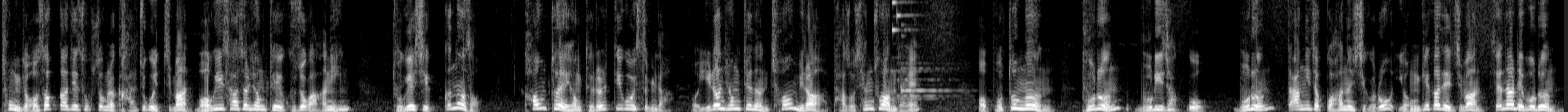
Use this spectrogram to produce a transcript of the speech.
총 6가지 속성을 가지고 있지만 먹이사슬 형태의 구조가 아닌 두 개씩 끊어서 카운터의 형태를 띠고 있습니다. 어, 이런 형태는 처음이라 다소 생소한데 어, 보통은 불은 물이 잡고 물은 땅이 잡고 하는 식으로 연계가 되지만 세나레볼은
